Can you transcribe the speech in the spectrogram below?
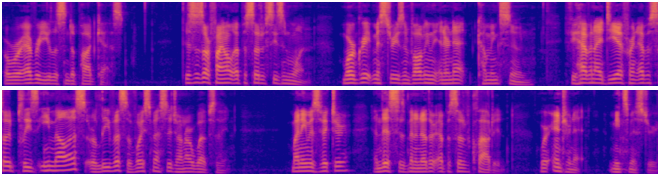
or wherever you listen to podcasts. This is our final episode of Season 1. More great mysteries involving the internet coming soon. If you have an idea for an episode, please email us or leave us a voice message on our website. My name is Victor, and this has been another episode of Clouded, where internet meets mystery.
